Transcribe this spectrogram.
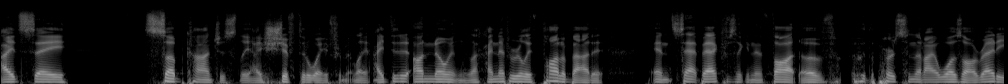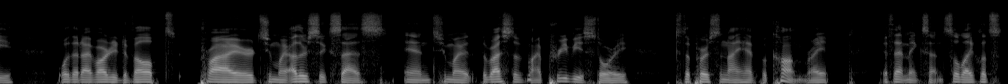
I'd say subconsciously, I shifted away from it. Like I did it unknowingly. Like I never really thought about it, and sat back for a second and thought of who the person that I was already, or that I've already developed prior to my other success and to my the rest of my previous story, to the person I have become. Right, if that makes sense. So like let's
